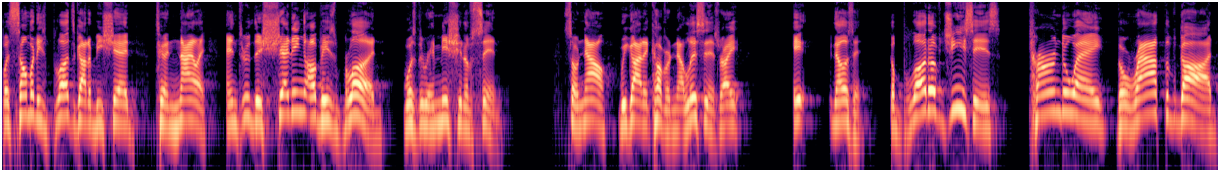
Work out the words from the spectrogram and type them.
but somebody's blood's got to be shed to annihilate. And through the shedding of his blood was the remission of sin. So now we got it covered. Now listen this, right? It, now listen, the blood of Jesus turned away the wrath of God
